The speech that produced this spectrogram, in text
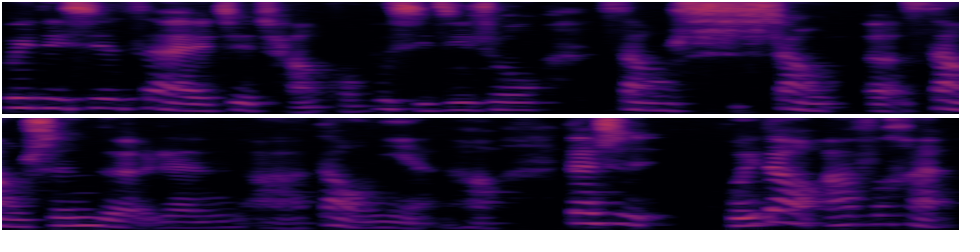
为那些在这场恐怖袭击中丧丧呃丧生的人啊悼念哈。但是回到阿富汗。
